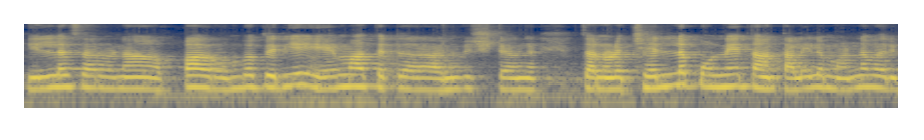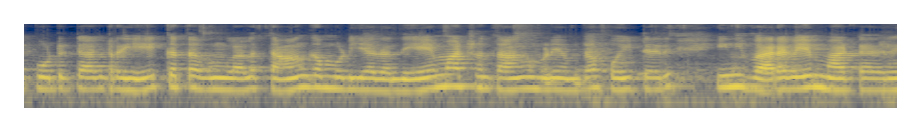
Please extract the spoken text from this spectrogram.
இல்லை சரவணா அப்பா ரொம்ப பெரிய ஏமாத்தத்தை அனுபவிச்சிட்டாங்க. தன்னோட செல்ல பொண்ணே தான் தலையில் மண்ணை வரி போட்டுட்டான்ற ஏக்கத்தை அவங்களால தாங்க முடியாது. அந்த ஏமாற்றம் தாங்க முடியாமல் தான் போயிட்டாரு. இனி வரவே மாட்டார்.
